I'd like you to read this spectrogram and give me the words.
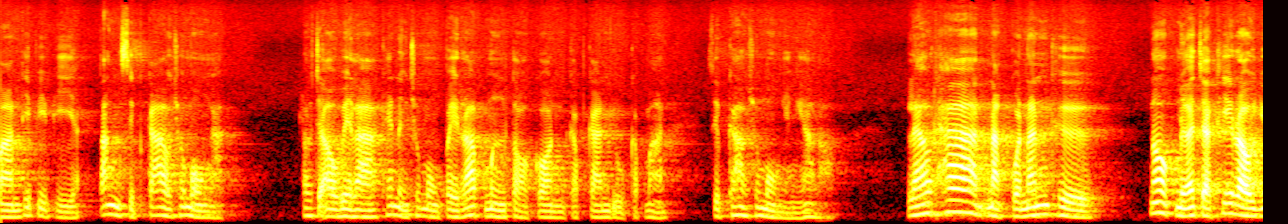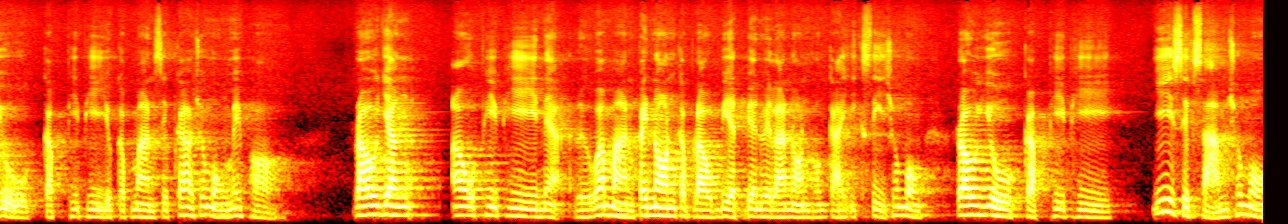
มารที่พีพีตั้ง 19 ชั่วโมงอะเราจะเอาเวลาแค่หนึ่งชั่วโมงไปรับมือต่อกรกับการอยู่กับมาร19 ชั่วโมงอย่างเงี้ยหรอแล้วถ้าหนักกว่านั้นคือ นอกเหนือจากที่เราอยู่กับพีพีอยู่กับมาร19 ชั่วโมงไม่พอ เรายังเอาพีพีเนี่ยหรือว่ามารไปนอนกับเราเบียดเบียนเวลานอนของกายอีก 4 ชั่วโมง เราอยู่กับพีพี23 ชั่วโมง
